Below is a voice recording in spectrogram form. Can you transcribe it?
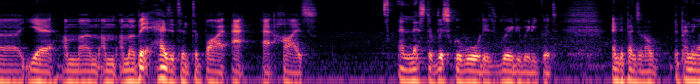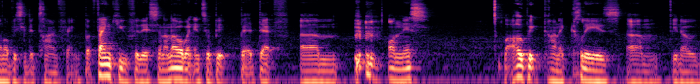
uh, yeah, I'm, um, I'm I'm a bit hesitant to buy at at highs unless the risk reward is really really good. And depends on depending on obviously the time frame but thank you for this and i know i went into a bit bit of depth um, on this but i hope it kind of clears um, you know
